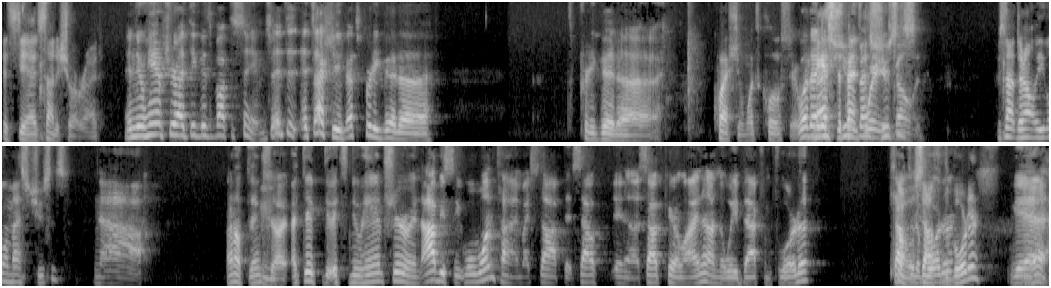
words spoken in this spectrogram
it's yeah, it's not a short ride. In New Hampshire, I think it's about the same. So it's, it's actually that's pretty good. Uh, it's pretty good uh, question. What's closer? Well, I guess it depends where you're going. It's not. They're not legal in Massachusetts. Nah, I don't think Hmm. so. I think it's New Hampshire, and obviously, well, one time I stopped at South in uh, South Carolina on the way back from Florida. South oh, of the south border. of the border. Yeah, Yeah.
